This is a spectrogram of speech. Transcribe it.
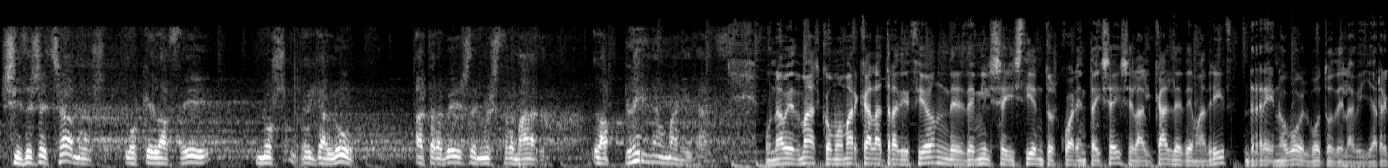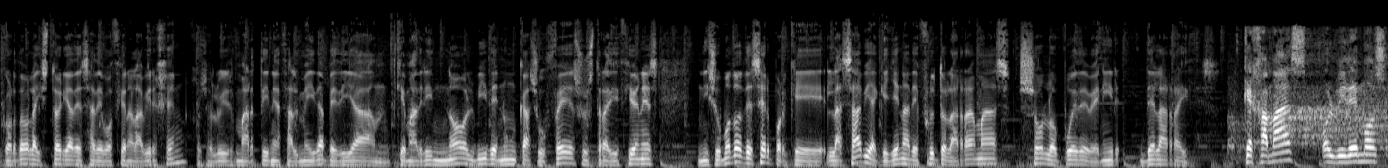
si desechamos lo que la fe nos regaló a través de nuestra madre, la plena humanidad. Una vez más, como marca la tradición, desde 1646 el alcalde de Madrid renovó el voto de la villa. Recordó la historia de esa devoción a la Virgen. José Luis Martínez Almeida pedía que Madrid no olvide nunca su fe, sus tradiciones, ni su modo de ser, porque la savia que llena de fruto las ramas solo puede venir de las raíces. Que jamás olvidemos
